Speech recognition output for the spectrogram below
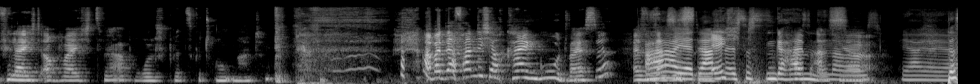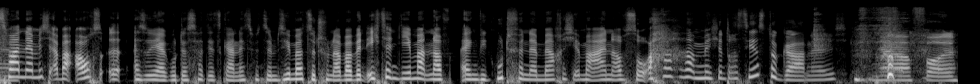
vielleicht auch, weil ich zwei Aperol-Spritz getrunken hatte. Aber da fand ich auch keinen gut, weißt du? Also Ah, ja, dann echt ist es ein Geheimnis. anderes. Ja, ja, ja. Das ja. war nämlich aber auch, äh, also ja gut, das hat jetzt gar nichts mit dem Thema zu tun, aber wenn ich denn jemanden auf irgendwie gut finde, mache ich immer einen auf so, ah, mich interessierst du gar nicht. Ja, voll.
